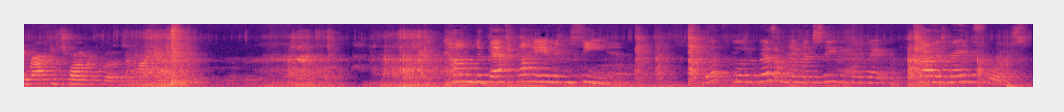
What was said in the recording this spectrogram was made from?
being wrapped in swaddling clothes and lying down. Come to Bethlehem and see him. Let's go to Bethlehem and see the thing that God has made for us.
